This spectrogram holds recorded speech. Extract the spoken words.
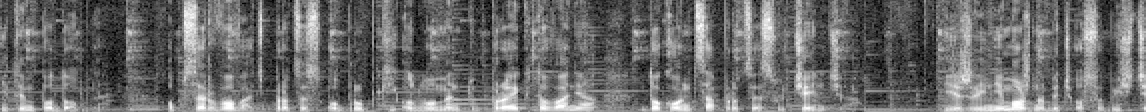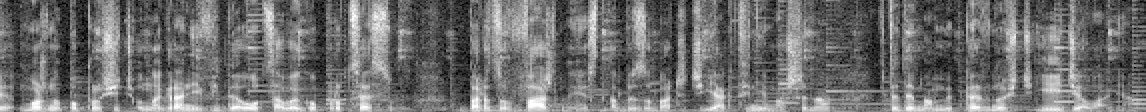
i tym podobne. Obserwować proces obróbki od momentu projektowania do końca procesu cięcia. Jeżeli nie można być osobiście, można poprosić o nagranie wideo całego procesu. Bardzo ważne jest, aby zobaczyć jak tnie maszyna, wtedy mamy pewność jej działania.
